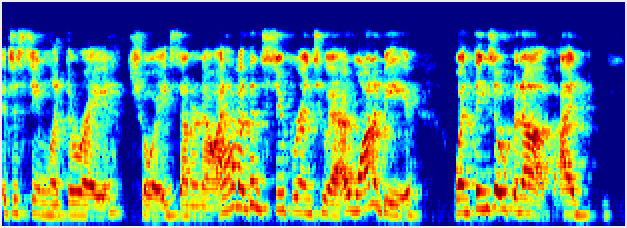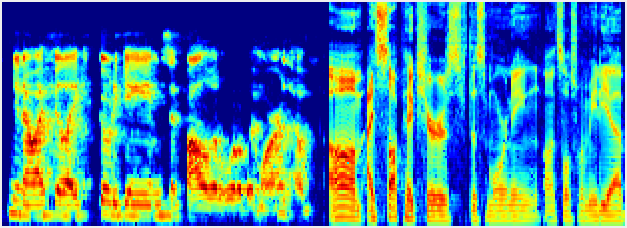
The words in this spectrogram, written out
it just seemed like the right choice. I don't know. I haven't been super into it. I want to be when things open up. I, you know, I feel like go to games and follow it a little bit more though. Um, I saw pictures this morning on social media.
